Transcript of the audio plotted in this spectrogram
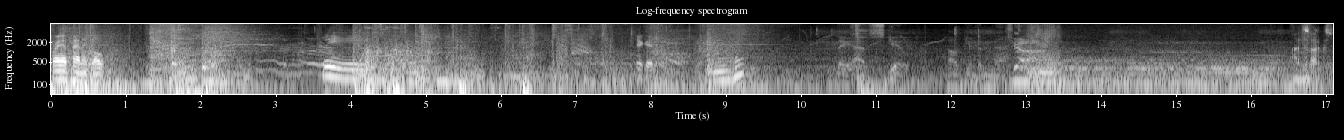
Freya panic ult. Whee. You're good. They have skill. I'll give them that. That sucks.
